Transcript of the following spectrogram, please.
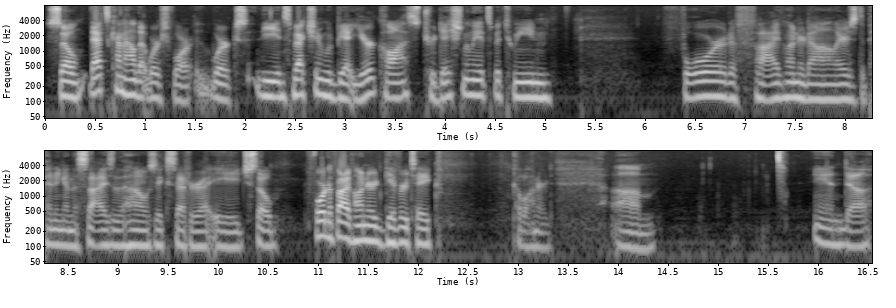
So that's kind of how that works for works. The inspection would be at your cost. Traditionally, it's between four to five hundred dollars, depending on the size of the house, etc., age. So four to five hundred, give or take, a couple hundred. Um, and uh,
